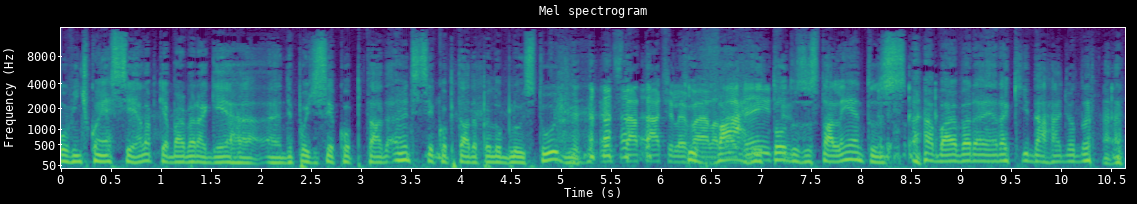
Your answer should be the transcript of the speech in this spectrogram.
Ouvinte conhece ela, porque a Bárbara Guerra, eh, depois de ser cooptada, antes de ser cooptada pelo Blue Studio, Antes da Tati que levar ela pra varre gente. todos os talentos, a Bárbara era aqui da Rádio Dourado.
